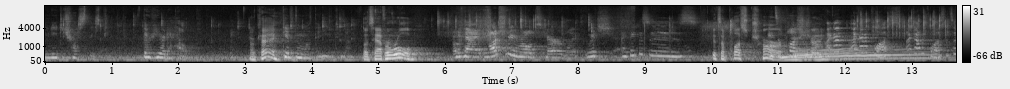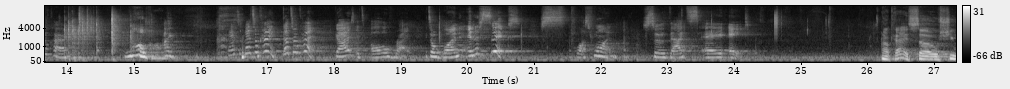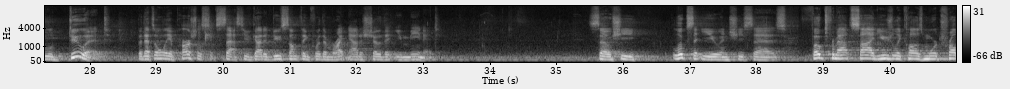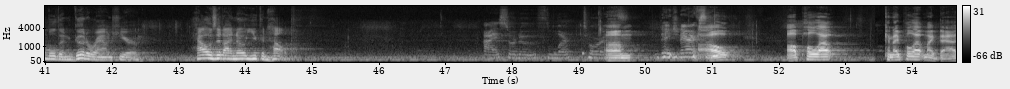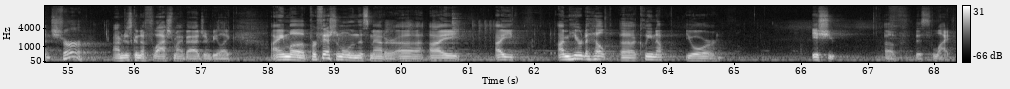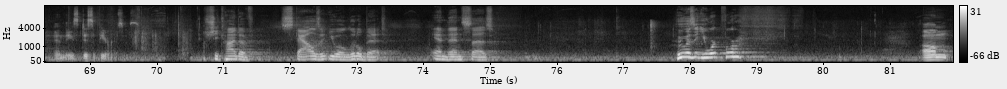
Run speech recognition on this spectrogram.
"You need to trust these people. They're here to help. Okay, Give them what they need to know." Let's have a roll. Okay, watch me roll terribly. Which I think this is. It's a plus charm. It's a plus charm. I got, I got a plus. I got a plus. It's okay. Oh, no, I, that's, that's okay. That's okay. Guys, it's all right. It's a one and a six. S- plus one. So that's a eight. Okay, so she will do it, but that's only a partial success. You've got to do something for them right now to show that you mean it. So she looks at you and she says, Folks from outside usually cause more trouble than good around here. How is it I know you can help? I sort of lurk towards Um, Agent Erickson. I'll, I'll pull out. Can I pull out my badge? Sure. I'm just gonna flash my badge and be like, "I'm a professional in this matter. Uh, I, I, I'm here to help uh, clean up your issue of this light and these disappearances." She kind of scowls at you a little bit and then says, Who is it you work for? Um.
